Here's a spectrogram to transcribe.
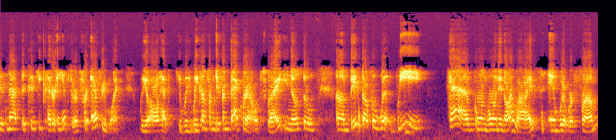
is not the cookie cutter answer for everyone. We all have, we, we come from different backgrounds, right? You know, so um, based off of what we have going on in our lives and where we're from,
